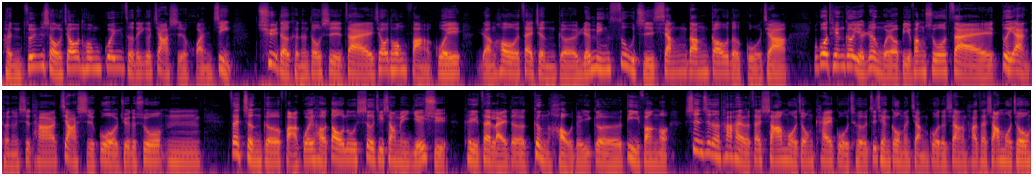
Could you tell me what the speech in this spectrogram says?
很遵守交通规则的一个驾驶环境，去的可能都是在交通法规，然后在整个人民素质相当高的国家。不过天哥也认为哦，比方说在对岸，可能是他驾驶过，觉得说，嗯，在整个法规和道路设计上面，也许可以再来得更好的一个地方哦。甚至呢，他还有在沙漠中开过车，之前跟我们讲过的，像他在沙漠中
